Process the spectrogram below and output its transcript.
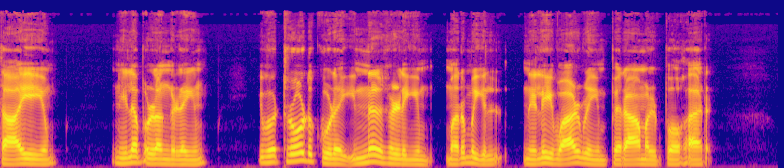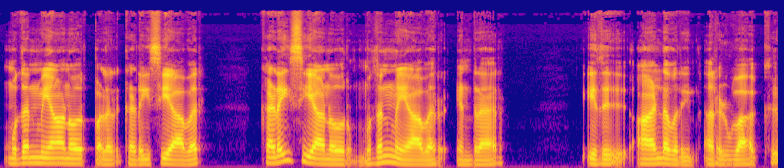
தாயையும் நிலபுலங்களையும் இவற்றோடு கூட இன்னல்களையும் மறுமையில் நிலை வாழ்வையும் பெறாமல் போகார். முதன்மையானோர் பலர் கடைசியாவர் கடைசியானோர் முதன்மையாவர் என்றார். இது ஆண்டவரின் அருள்வாக்கு.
